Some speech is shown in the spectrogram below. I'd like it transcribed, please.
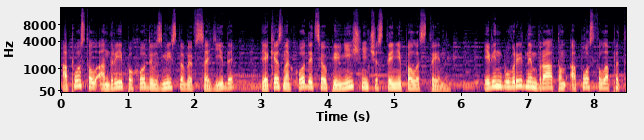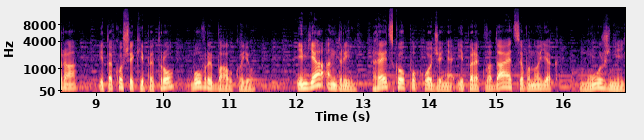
Апостол Андрій походив з міста Вевсаїде, яке знаходиться у північній частині Палестини. І він був рідним братом апостола Петра, і також як і Петро, був рибалкою. Ім'я Андрій грецького походження і перекладається воно як мужній.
